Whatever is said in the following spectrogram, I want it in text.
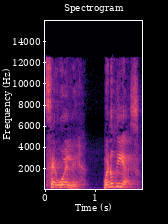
se huele. Buenos días.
